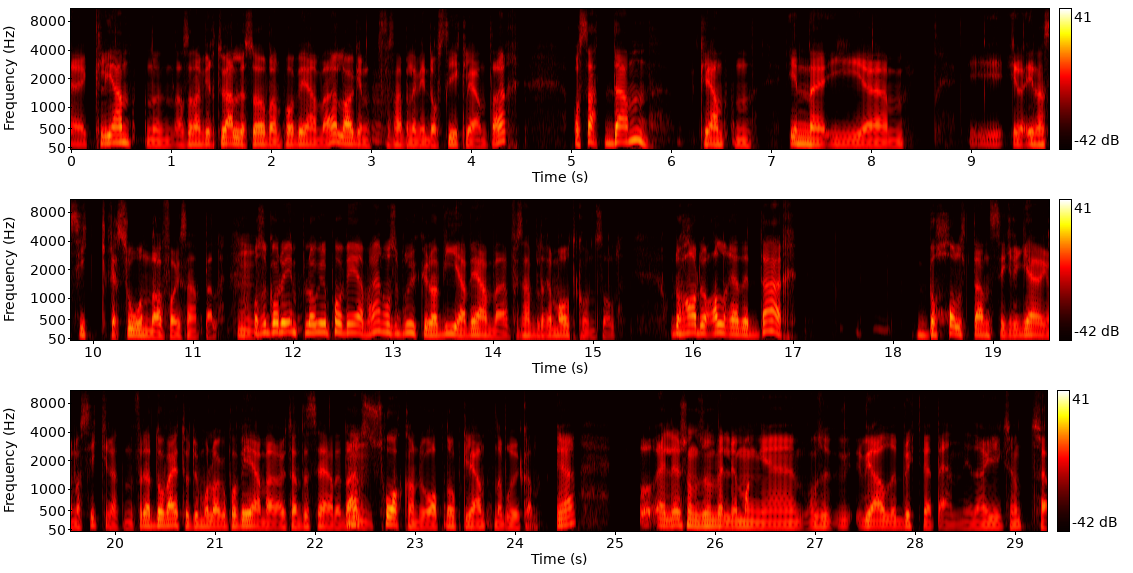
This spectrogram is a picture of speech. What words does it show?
eh, klienten, altså den virtuelle serveren på VMware, lag f.eks. en Windows 10-klient der, og sett den klienten inne i, eh, i, i den sikre sonen, da, eksempel. Mm. Og så går du inn, logger du på VMware, og så bruker du da via VMware, f.eks. remote console. Og da har du allerede der beholdt den segregeringen og sikkerheten. For da vet du at du må lage på VMware, autentisere det der, Mm. så kan du åpne opp klienten og bruke den. Ja, eller sånn som veldig mange altså, vi- har alle brukt VPN i dag, ikke sant? Ja.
